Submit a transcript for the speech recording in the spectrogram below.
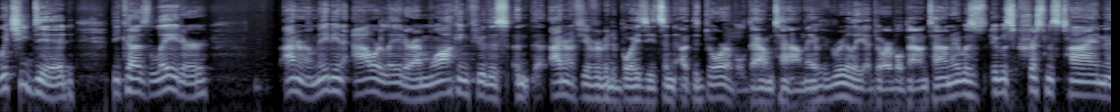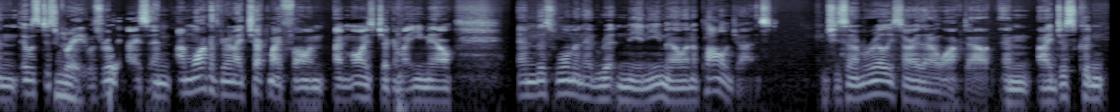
which he did, because later I don't know, maybe an hour later, I'm walking through this. Uh, I don't know if you've ever been to Boise. It's an adorable downtown. They have a really adorable downtown. It was it was Christmas time, and it was just mm. great. It was really nice. And I'm walking through, and I check my phone. I'm always checking my email, and this woman had written me an email and apologized. And she said, "I'm really sorry that I walked out, and I just couldn't."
